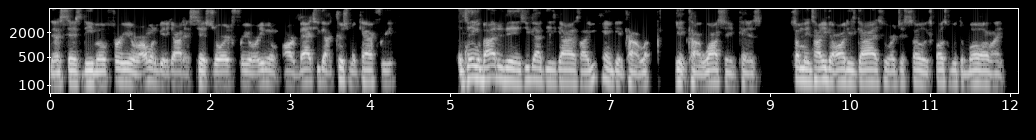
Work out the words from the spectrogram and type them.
that sets Debo free, or I want to be the guy that sets George free, or even our backs. You got Chris McCaffrey. The thing about it is, you got these guys like you can't get caught get caught watching because so many times you got all these guys who are just so explosive with the ball. Like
